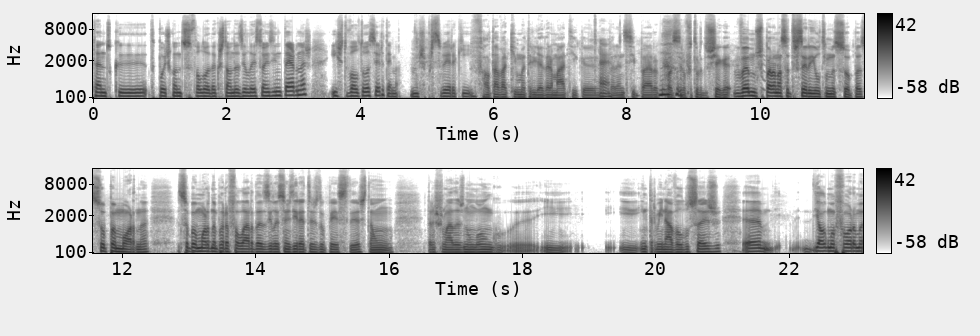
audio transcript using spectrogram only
Tanto que depois, quando se falou da questão das eleições internas, isto voltou a ser tema. Vamos perceber aqui. Faltava aqui uma trilha dramática é. para antecipar o que pode ser o futuro do Chega. Vamos para a nossa terceira e última sopa, sopa morna. Sopa morna para falar das eleições diretas do PSD. Estão transformadas num longo uh, e, e interminável bocejo. Uh, de alguma forma,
